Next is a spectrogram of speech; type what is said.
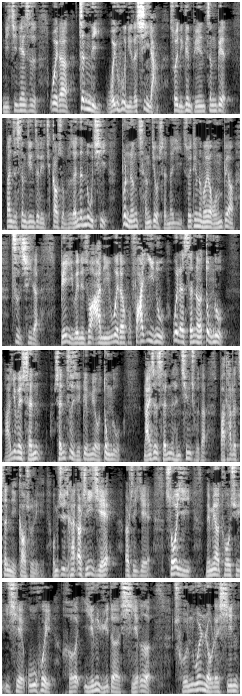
你今天是为了真理维护你的信仰，所以你跟别人争辩。但是圣经这里告诉我们，人的怒气不能成就神的意。所以听众朋友，我们不要自欺的，别以为你说啊，你为了发易怒，为了神而动怒啊，因为神。神自己并没有动怒，乃是神很清楚的把他的真理告诉你。我们继续看二十一节，二十一节，所以你们要脱去一切污秽和盈余的邪恶，存温柔的心，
